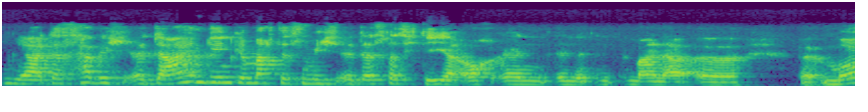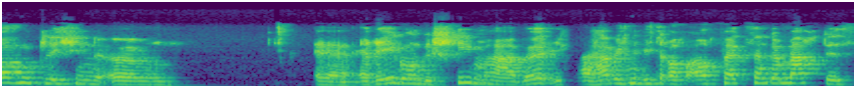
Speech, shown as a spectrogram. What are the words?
Ja, das habe ich dahingehend gemacht, dass nämlich das, was ich dir ja auch in, in, in meiner äh, morgendlichen ähm, äh, Erregung geschrieben habe, habe ich nämlich darauf aufmerksam gemacht, dass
